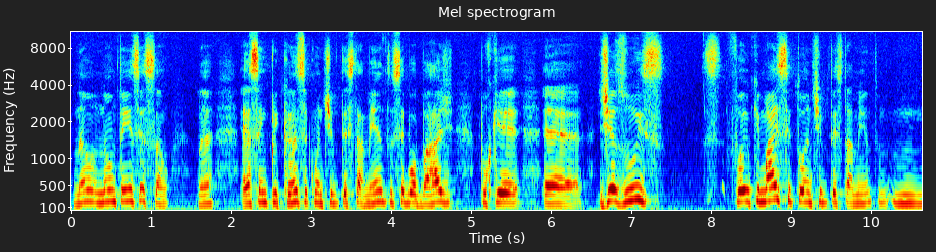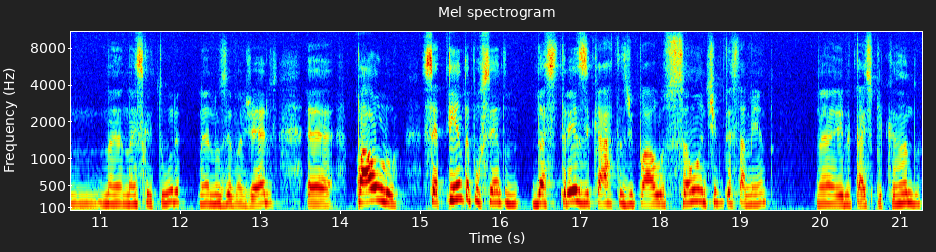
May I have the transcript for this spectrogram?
não, não tem exceção. Né? Essa implicância com o Antigo Testamento, isso é bobagem, porque é, Jesus foi o que mais citou o Antigo Testamento na, na Escritura, né, nos Evangelhos. É, Paulo, 70% das 13 cartas de Paulo são Antigo Testamento, né, ele está explicando,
